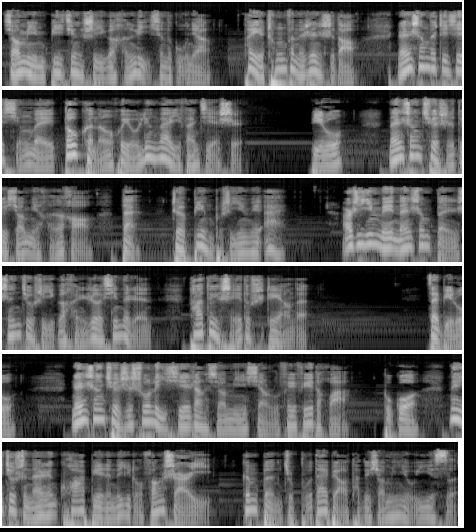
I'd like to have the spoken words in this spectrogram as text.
小敏毕竟是一个很理性的姑娘，她也充分的认识到，男生的这些行为都可能会有另外一番解释，比如，男生确实对小敏很好，但这并不是因为爱，而是因为男生本身就是一个很热心的人，他对谁都是这样的。再比如，男生确实说了一些让小敏想入非非的话，不过那就是男人夸别人的一种方式而已，根本就不代表他对小敏有意思。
